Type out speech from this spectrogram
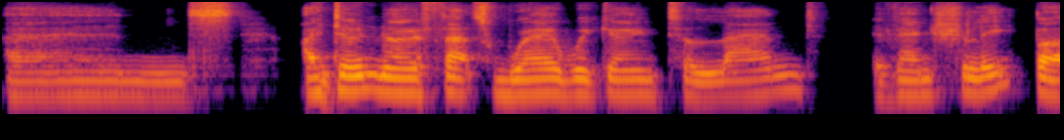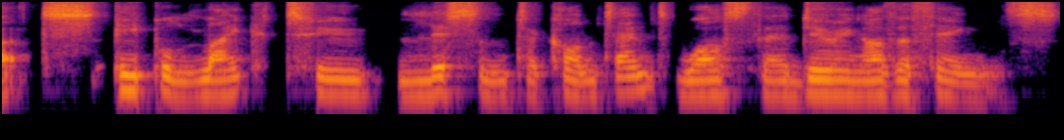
And I don't know if that's where we're going to land eventually, but people like to listen to content whilst they're doing other things,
